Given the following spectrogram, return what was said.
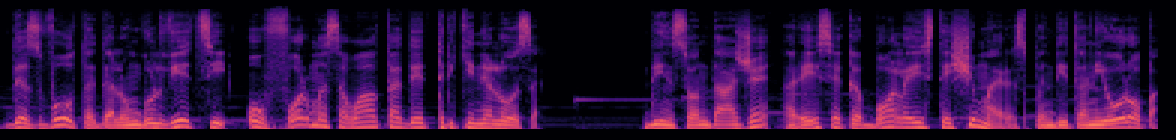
dezvoltă de-a lungul vieții o formă sau alta de trichineloză. Din sondaje, reiese că boala este și mai răspândită în Europa.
